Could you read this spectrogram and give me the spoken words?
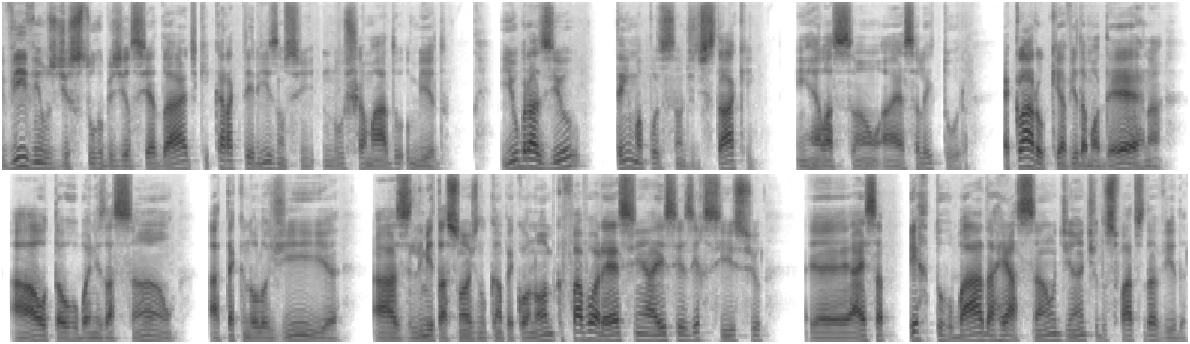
vivem os distúrbios de ansiedade que caracterizam-se no chamado medo. E o Brasil tem uma posição de destaque em relação a essa leitura. É claro que a vida moderna, a alta urbanização, a tecnologia, as limitações no campo econômico favorecem a esse exercício é, a essa perturbada reação diante dos fatos da vida.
